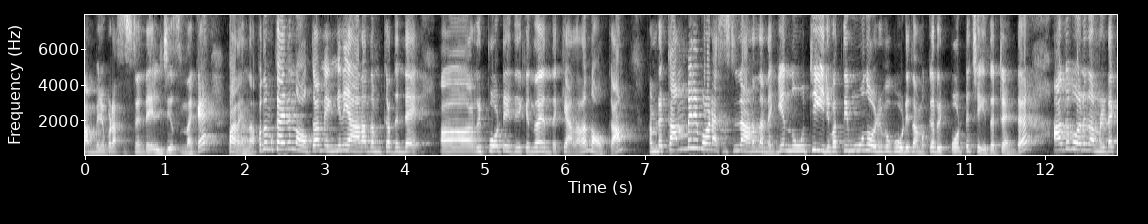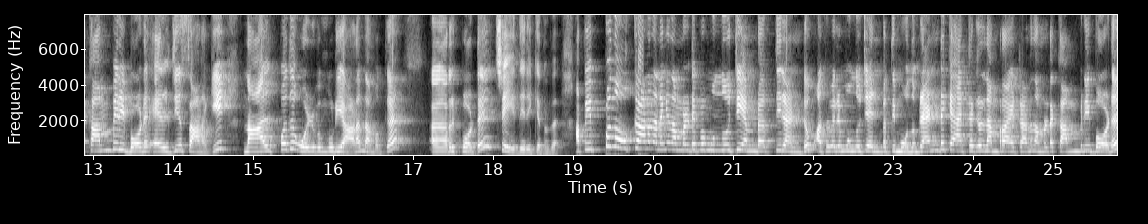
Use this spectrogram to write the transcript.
company board assistant L G S എന്നൊക്കെ പറയുന്നത്. അപ്പൊ നമുക്ക് അതിനെ നോക്കാം. എങ്ങനെയാണ് നമുക്ക് അതിന്റെ റിപ്പോർട്ട് ചെയ്തിരിക്കുന്നത്? എന്തൊക്കെയാണെന്ന് നോക്കാം. നമ്മുടെ കമ്പനി ബോർഡ് അസിസ്റ്റന്റ് ആണെന്നുണ്ടെങ്കിൽ നൂറ്റി ഇരുപത്തി മൂന്ന് ഒഴിവ് കൂടി നമുക്ക് റിപ്പോർട്ട് ചെയ്തിട്ടുണ്ട്. അതുപോലെ നമ്മുടെ company board L G S ആണെങ്കിൽ നാൽപ്പത് ഒഴിവും കൂടിയാണ് നമുക്ക് റിപ്പോർട്ട് ചെയ്തിരിക്കുന്നത്. അപ്പൊ ഇപ്പൊ നോക്കുകയാണെന്നുണ്ടെങ്കിൽ നമ്മളുടെ ഇപ്പൊ മുന്നൂറ്റി എൺപത്തി രണ്ടും അതുപോലെ മുന്നൂറ്റി എൺപത്തി മൂന്നും രണ്ട് കാറ്റഗറി നമ്പർ ആയിട്ടാണ് നമ്മുടെ കമ്പനി ബോർഡ്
